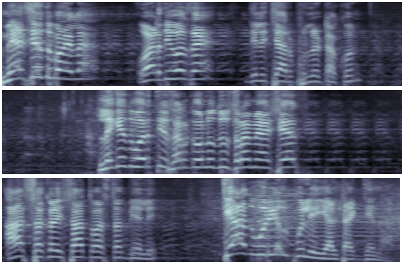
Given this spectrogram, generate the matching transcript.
मेसेज पाहिला. वाढदिवस आहे. दिली चार फुलं टाकून. लगेच वरती सरकवलं दुसरा मॅसेज आज सकाळी सात वाजता मेले त्याच उरेल फुले याला टाक देणार.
